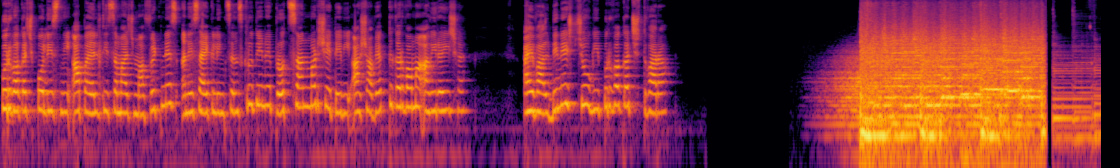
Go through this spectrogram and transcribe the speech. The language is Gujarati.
પૂર્વ કચ્છ પોલીસની આ પહેલથી સમાજમાં ફિટનેસ અને સાયકલિંગ સંસ્કૃતિને પ્રોત્સાહન મળશે તેવી આશા વ્યક્ત કરવામાં આવી રહી છે. અહેવાલ દિનેશ જોગી, પૂર્વ કચ્છ દ્વારા.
